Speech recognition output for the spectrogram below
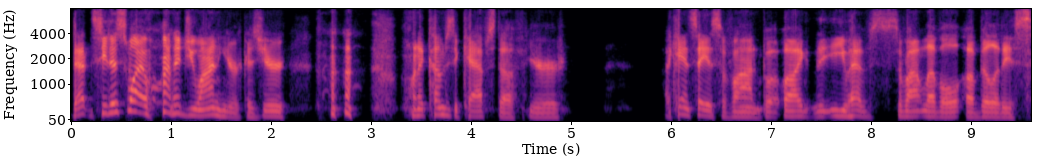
That see, this is why I wanted you on here because you're when it comes to cap stuff, you're I can't say a savant, but like you have savant level abilities.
